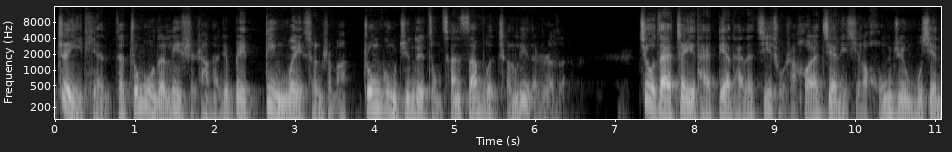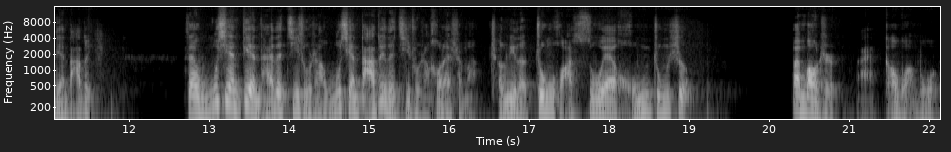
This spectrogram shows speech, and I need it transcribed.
这一天在中共的历史上，他就被定位成什么？中共军队总参三部成立的日子。就在这一台电台的基础上，后来建立起了红军无线电大队。在无线电台的基础上，无线大队的基础上，后来什么？成立了中华苏维埃红中社，办报纸，哎，搞广播。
